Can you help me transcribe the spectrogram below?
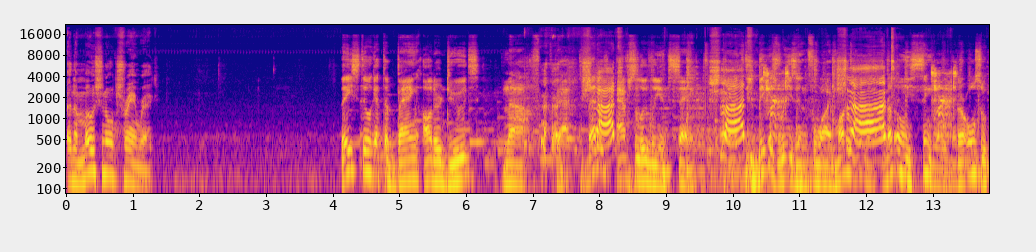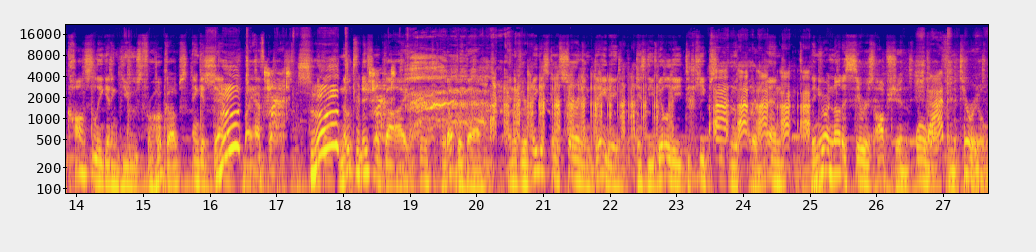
an emotional train wreck. they still get to bang other dudes? Nah, that. That is absolutely insane. The biggest reason for why modern women are not only single, but are also constantly getting used for hookups and get damaged by F-boys. No traditional guy is going to put up with that. And if your biggest concern in dating is the ability to keep sleeping with other men, then you are not a serious option or wife material.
